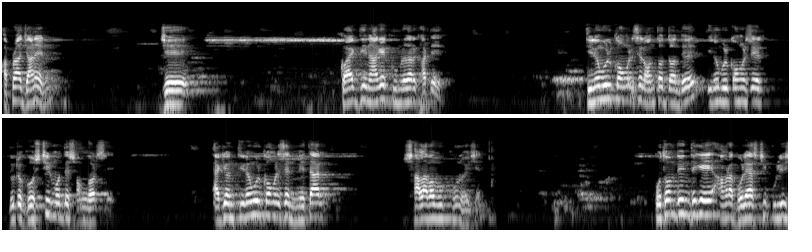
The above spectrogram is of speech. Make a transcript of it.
আপনারা জানেন যে কয়েকদিন আগে কুমড়াদার ঘাটে তৃণমূল কংগ্রেসের অন্তর্দ্বন্দ্বে, তৃণমূল কংগ্রেসের দুটো গোষ্ঠীর মধ্যে সংঘর্ষে একজন তৃণমূল কংগ্রেসের নেতার শালাবাবু খুন হয়েছেন। প্রথম দিন থেকে আমরা বলে আসছি, পুলিশ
